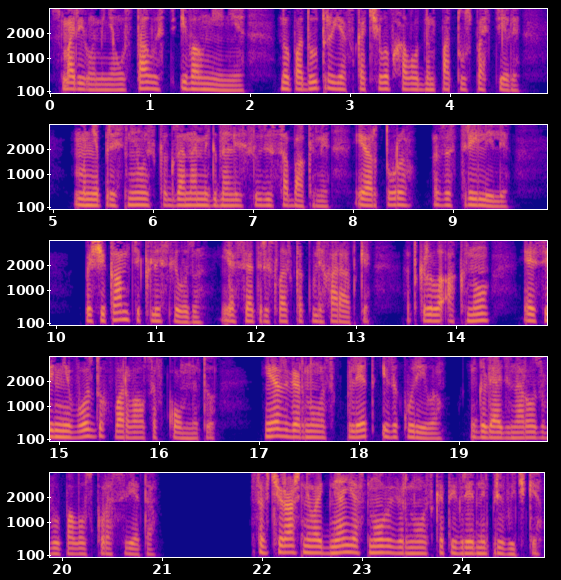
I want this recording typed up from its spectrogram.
Сморила меня усталость и волнение, но под утро я вскочила в холодном поту с постели. Мне приснилось, как за нами гнались люди с собаками, и Артура застрелили. По щекам текли слезы, я вся тряслась, как в лихорадке. Открыла окно, и осенний воздух ворвался в комнату. Я завернулась в плед и закурила, глядя на розовую полоску рассвета. Со вчерашнего дня я снова вернулась к этой вредной привычке.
